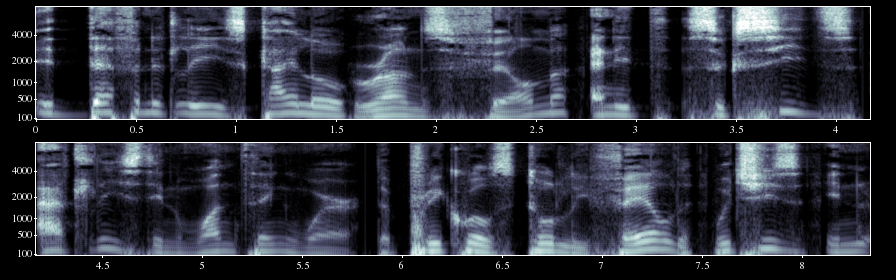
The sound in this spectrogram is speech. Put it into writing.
It definitely is Kylo Ren's film, and it succeeds at least in one thing where the prequels totally failed, which is in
